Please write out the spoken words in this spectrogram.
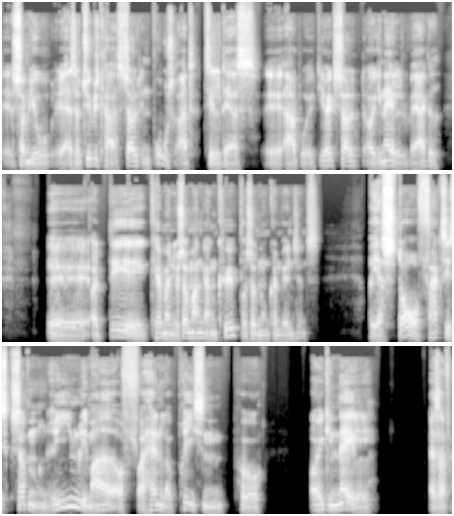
øh, som jo øh, altså typisk har solgt en brugsret til deres øh, artwork, de har jo ikke solgt originalværket, øh, og det kan man jo så mange gange købe på sådan nogle conventions. Og jeg står faktisk sådan rimelig meget og forhandler prisen på original, altså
